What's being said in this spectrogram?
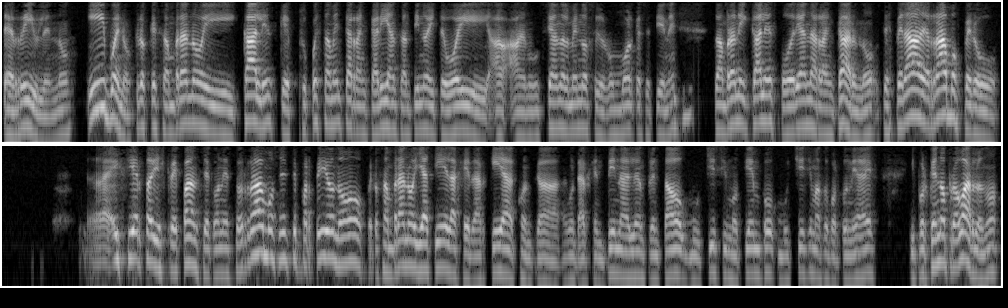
terrible, ¿no? Y bueno, creo que Zambrano y Callens, que supuestamente arrancarían, Santino, y te voy anunciando al menos el rumor que se tiene, Zambrano y Callens podrían arrancar, ¿no? Se esperaba de Ramos, pero hay cierta discrepancia con eso. Ramos en este partido no, pero Zambrano ya tiene la jerarquía contra, contra Argentina, le ha enfrentado muchísimo tiempo, muchísimas oportunidades, y por qué no probarlo, ¿no?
